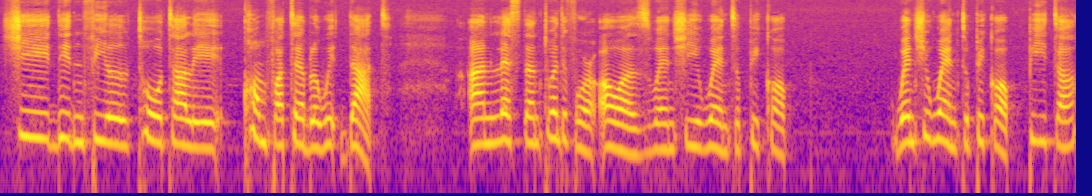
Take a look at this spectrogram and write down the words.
she didn't feel totally comfortable with that. And less than 24 hours when she went to pick up, when she went to pick up Peter,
